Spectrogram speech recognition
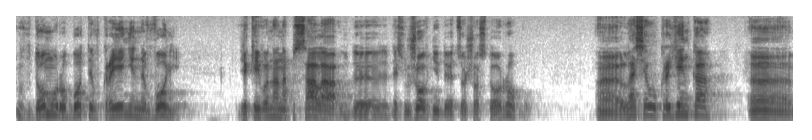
В дому роботи в країні неволі, який вона написала е, десь у жовтні 1906 року, е, Леся Українка е,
